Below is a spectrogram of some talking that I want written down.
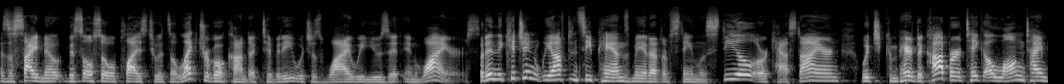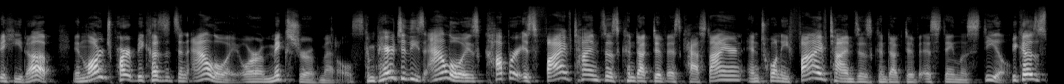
As a side note, this also applies to its electrical conductivity, which is why we use it in wires. But in the kitchen, we often see pans made out of stainless steel or cast iron, which compared to copper take a long time to heat up, in large part because it's an alloy or a mixture of metals. Compared to these alloys, copper is 5 times as conductive as cast iron and 25 times as conductive as stainless steel, because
